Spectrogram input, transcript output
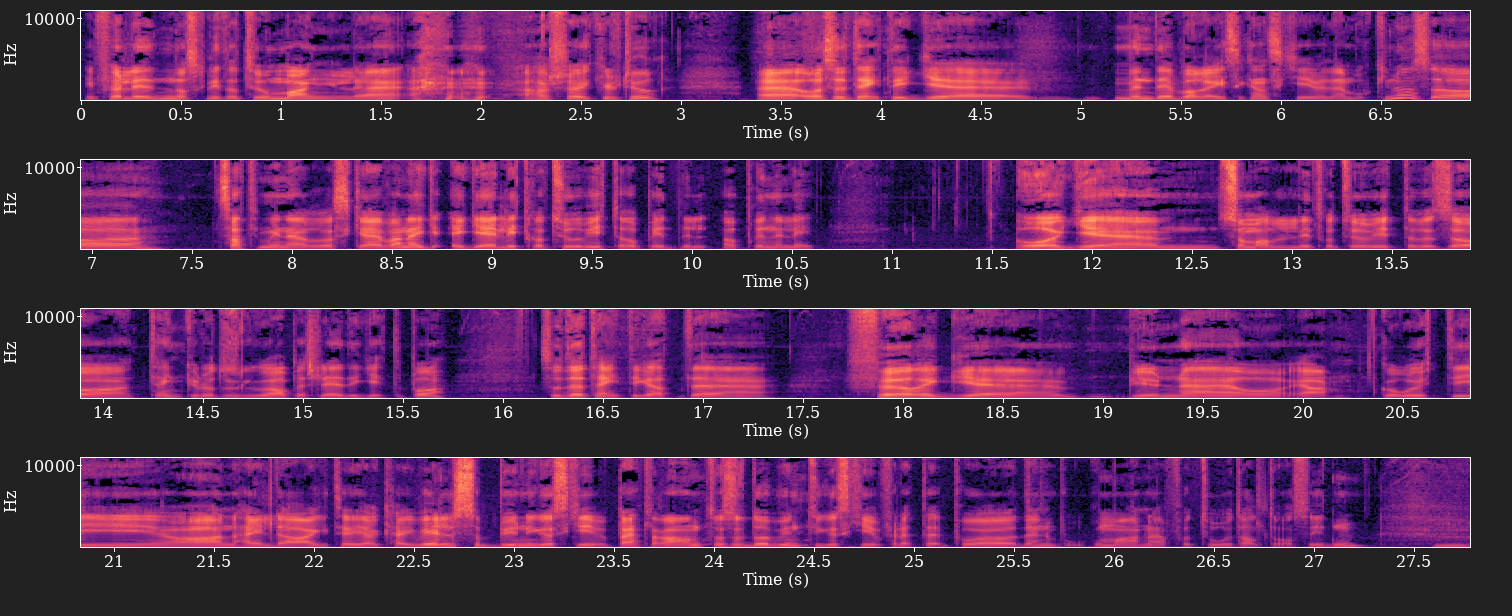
Jeg føler norsk litteratur mangler hasjøykultur. Uh, og så tenkte jeg uh, Men det er bare jeg som kan skrive den boken. Og så satte jeg meg ned og skrev den. Jeg, jeg er litteraturviter opprinnelig. Og uh, som alle litteraturvitere så tenker du at du skal gå arbeidsledig etterpå. Så da tenkte jeg at før jeg begynner å ja, går ut i å ha en hel dag til å gjøre hva jeg vil, så begynner jeg å skrive på et eller annet. Og så da begynte jeg å skrive for dette på denne romanen her for to og et halvt år siden. Mm.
